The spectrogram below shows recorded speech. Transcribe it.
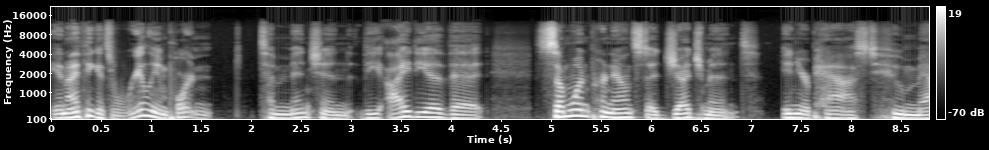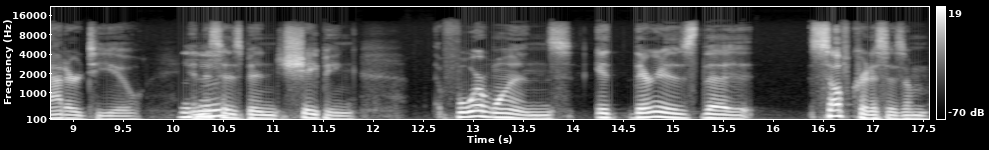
and I think it's really important to mention the idea that someone pronounced a judgment in your past who mattered to you, and this mm-hmm. has been shaping for ones, it there is the self criticism,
